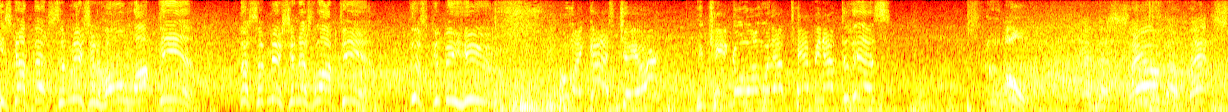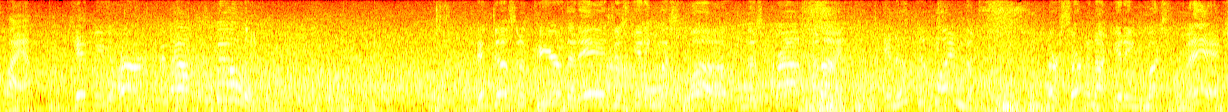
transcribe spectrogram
He's got that submission hold locked in! The submission is locked in! This could be huge! Oh my gosh, JR! You can't go long without tapping out to this! Oh! And the sound of that slap can be heard throughout the building. It doesn't appear that Edge is getting much love from this crowd tonight. And who can blame them? They're certainly not getting much from Edge.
